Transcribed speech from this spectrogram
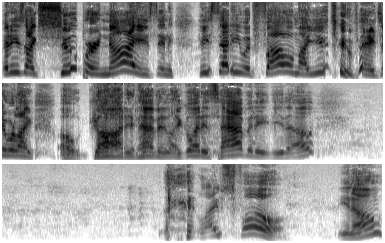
and he's like super nice. And he said he would follow my YouTube page. And we're like, oh God in heaven, like what is happening, you know? Life's full, you know?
